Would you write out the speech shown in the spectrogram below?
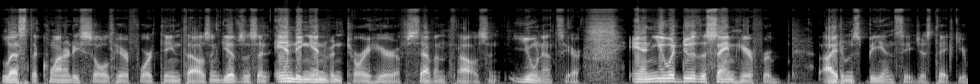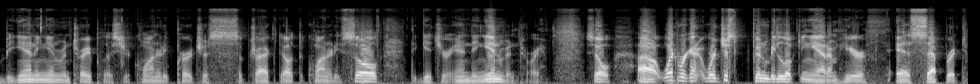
less the quantity sold here 14,000 gives us an ending inventory here of 7,000 units here. And you would do the same here for items B and C. Just take your beginning inventory plus your quantity purchased, subtract out the quantity sold to get your ending inventory. So uh, what we're going to we're just going to be looking at them here as separate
